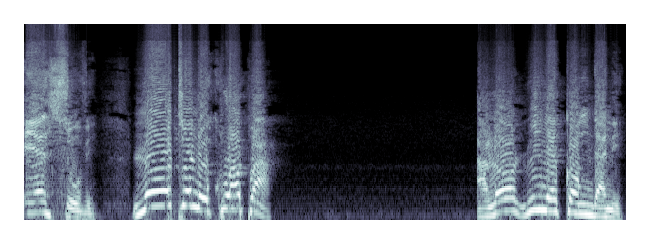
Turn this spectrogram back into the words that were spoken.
et est sauvé. L'autre ne croit pas. Alors, lui, il est condamné.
